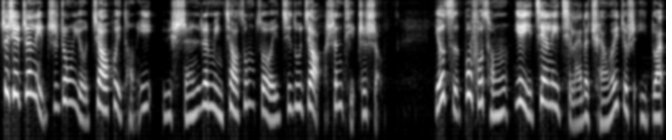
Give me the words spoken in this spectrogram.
这些真理之中有教会统一与神任命教宗作为基督教身体之首，由此不服从业已建立起来的权威就是异端。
